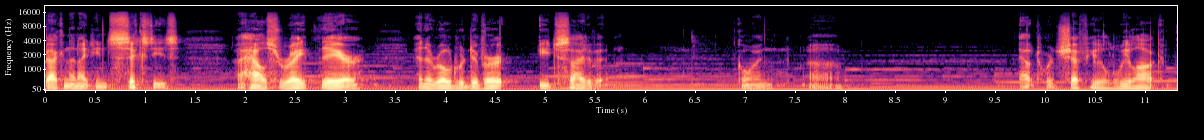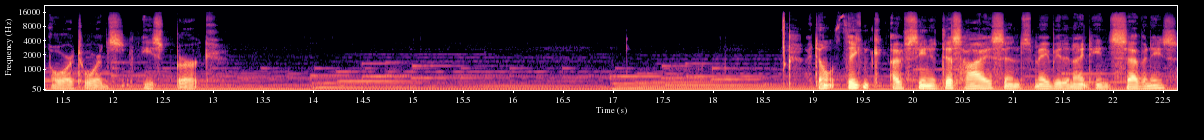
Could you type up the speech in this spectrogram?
back in the 1960s, a house right there, and the road would divert each side of it. going uh, out towards Sheffield, Wheelock, or towards East Burke. Don't think I've seen it this high since maybe the 1970s.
